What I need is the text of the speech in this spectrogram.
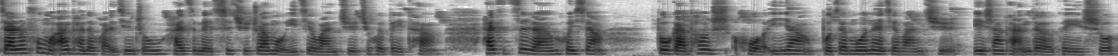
假如父母安排的环境中，孩子每次去抓某一件玩具就会被烫，孩子自然会像不敢碰火一样，不再摸那件玩具。以上谈的可以说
